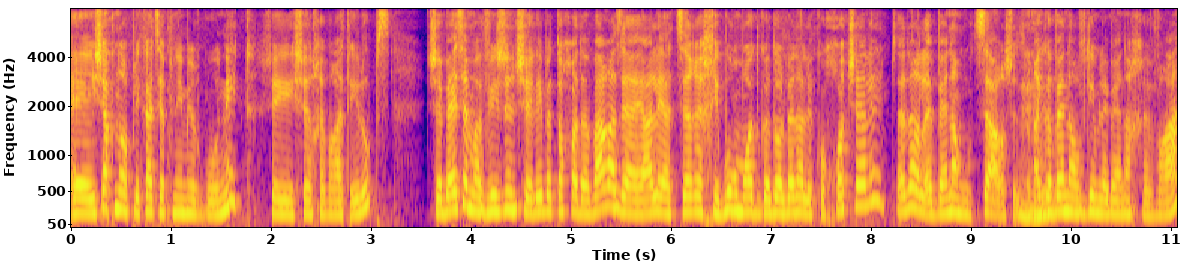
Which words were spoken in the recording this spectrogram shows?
אה, השקנו אפליקציה פנים ארגונית, שהיא של חברת אילופס. שבעצם ה vision שלי בתוך הדבר הזה היה לייצר חיבור מאוד גדול בין הלקוחות שלי, בסדר? לבין המוצר, שזה אממ. רגע בין העובדים לבין החברה.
